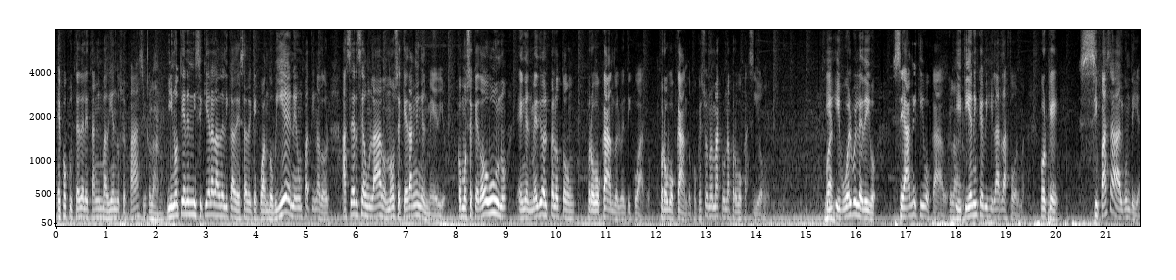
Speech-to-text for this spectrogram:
Es porque ustedes le están invadiendo su espacio. Claro. Y no tienen ni siquiera la delicadeza de que cuando viene un patinador, hacerse a un lado, no, se quedan en el medio. Como se quedó uno en el medio del pelotón provocando el 24. Provocando, porque eso no es más que una provocación. Y- Bueno. Y, vuelvo y le digo, se han equivocado Claro. y tienen que vigilar la forma. Porque si pasa algún día,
